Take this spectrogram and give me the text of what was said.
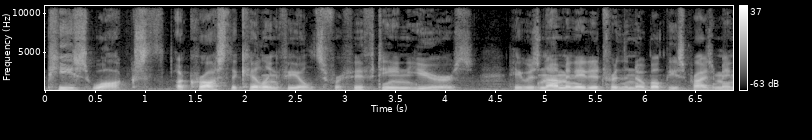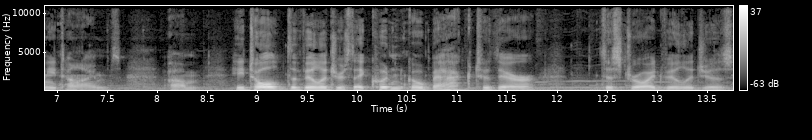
peace walks across the killing fields for 15 years, he was nominated for the Nobel Peace Prize many times. Um, he told the villagers they couldn't go back to their destroyed villages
